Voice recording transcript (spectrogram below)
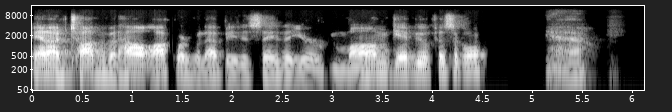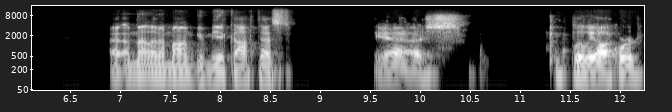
and on top of it, how awkward would that be to say that your mom gave you a physical? Yeah. I, I'm not letting my mom give me a cough test. Yeah, it's just completely awkward.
